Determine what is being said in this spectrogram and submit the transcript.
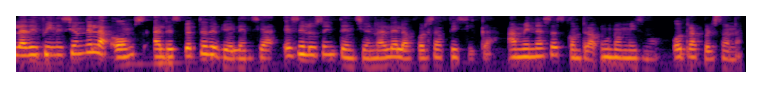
La definición de la OMS al respecto de violencia es el uso intencional de la fuerza física, amenazas contra uno mismo, otra persona,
